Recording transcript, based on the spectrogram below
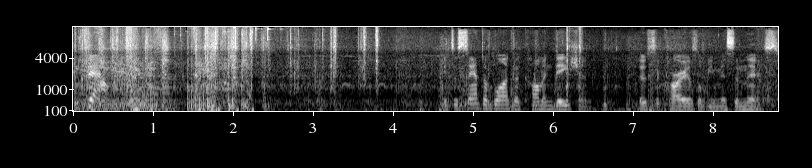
He's down. It's a Santa Blanca commendation. Those Sicarios will be missing. This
